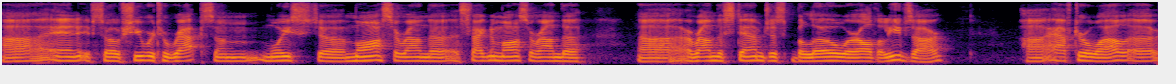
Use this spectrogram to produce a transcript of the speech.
uh, and if so, if she were to wrap some moist uh, moss around the sphagnum moss around the uh, around the stem just below where all the leaves are, uh, after a while uh,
